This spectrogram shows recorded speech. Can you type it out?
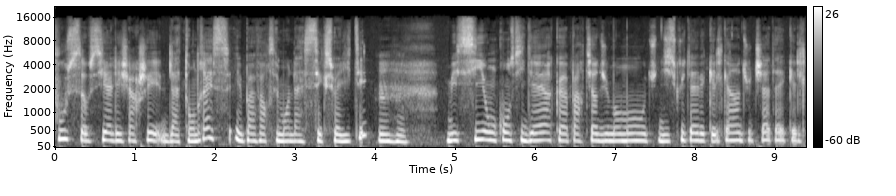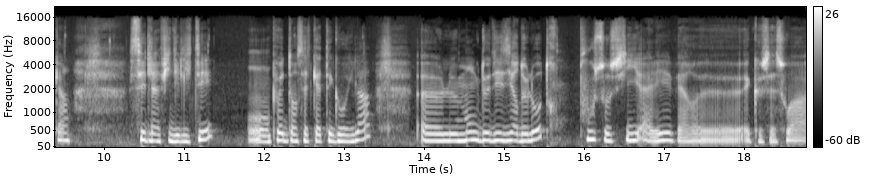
pousse aussi à aller chercher de la tendresse et pas forcément de la sexualité. Mm-hmm. Mais si on considère qu'à partir du moment où tu discutes avec quelqu'un, tu chattes avec quelqu'un, c'est de l'infidélité, on peut être dans cette catégorie-là. Euh, le manque de désir de l'autre pousse aussi à aller vers euh, que ce soit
